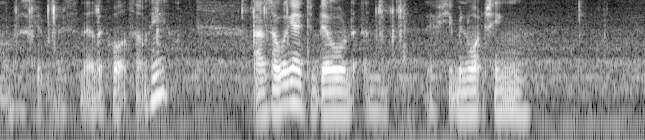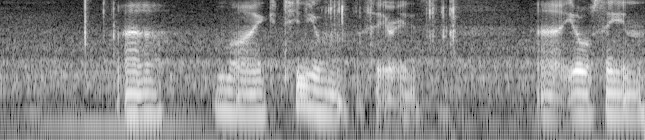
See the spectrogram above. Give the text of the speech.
I'll just get this nether quartz on here. Uh, so we're going to build, if you've been watching uh, my Continuum series, uh, you'll have seen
